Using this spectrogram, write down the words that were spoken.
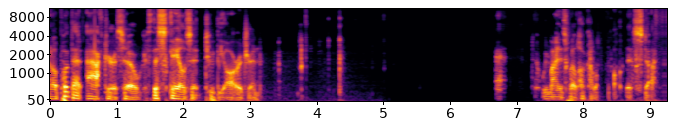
And I'll put that after, so because this scales it to the origin. we might as well hook up all this stuff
